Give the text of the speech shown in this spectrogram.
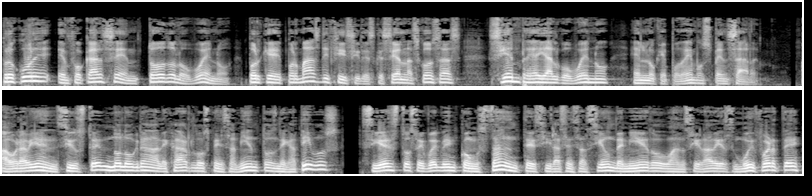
Procure enfocarse en todo lo bueno, porque por más difíciles que sean las cosas, siempre hay algo bueno en lo que podemos pensar. Ahora bien, si usted no logra alejar los pensamientos negativos, si estos se vuelven constantes y la sensación de miedo o ansiedad es muy fuerte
